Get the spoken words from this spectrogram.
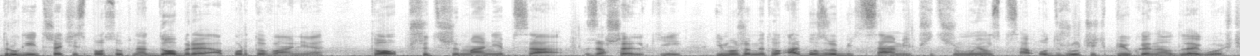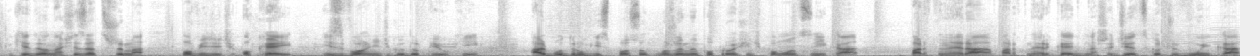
Drugi i trzeci sposób na dobre aportowanie to przytrzymanie psa za szelki i możemy to albo zrobić sami, przytrzymując psa, odrzucić piłkę na odległość i kiedy ona się zatrzyma, powiedzieć OK i zwolnić go do piłki, albo drugi sposób, możemy poprosić pomocnika, partnera, partnerkę, nasze dziecko czy wujka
